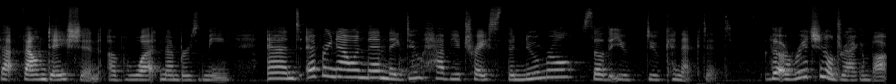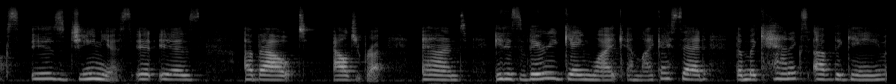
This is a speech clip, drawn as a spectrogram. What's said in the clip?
that foundation of what numbers mean. And every now and then they do have you trace the numeral so that you do connect it. The original DragonBox is genius. It is about algebra and it is very game-like and like I said the mechanics of the game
